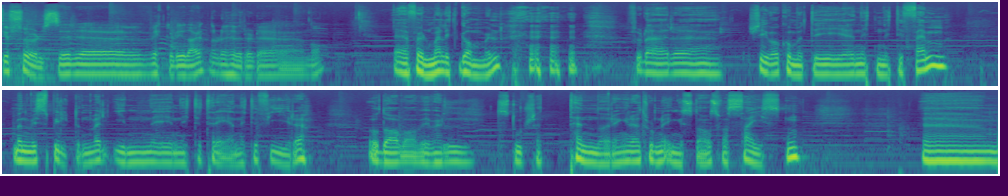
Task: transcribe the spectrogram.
Hvilke følelser eh, vekker det i deg når du hører det nå? Jeg føler meg litt gammel. For det er eh, Skiva kom ut i 1995, men vi spilte den vel inn i 93-94. Og da var vi vel stort sett tenåringer. Jeg tror den yngste av oss var 16. Ehm,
